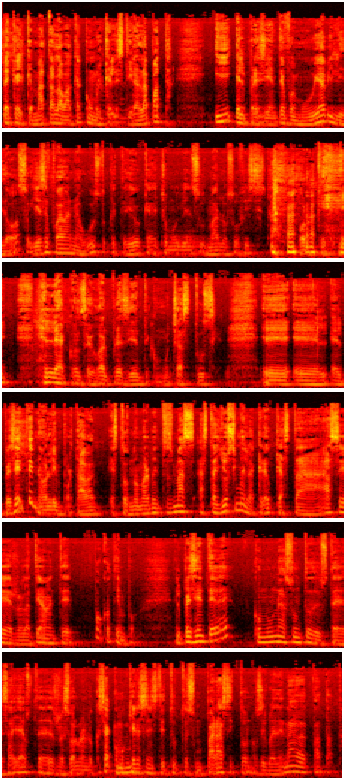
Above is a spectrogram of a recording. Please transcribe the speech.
peca el que mata la vaca como el que les tira la pata. Y el presidente fue muy habilidoso, y ese fue Adán Augusto, que te digo que ha hecho muy bien sus malos oficios, porque él le aconsejó al presidente con mucha astucia. Eh, el, el, presidente no le importaban estos nombramientos, más, hasta yo sí me la creo que hasta hace relativamente poco tiempo, el presidente ve como un asunto de ustedes, allá ustedes resuelvan lo que sea, como quiere ese instituto, es un parásito, no sirve de nada, ta, ta, ta.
